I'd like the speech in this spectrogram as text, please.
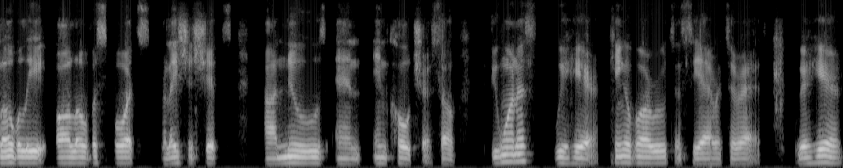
globally all over sports, relationships, uh, news, and in culture. So if you want us, we're here, King of All Roots and Sierra Therese. We're here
